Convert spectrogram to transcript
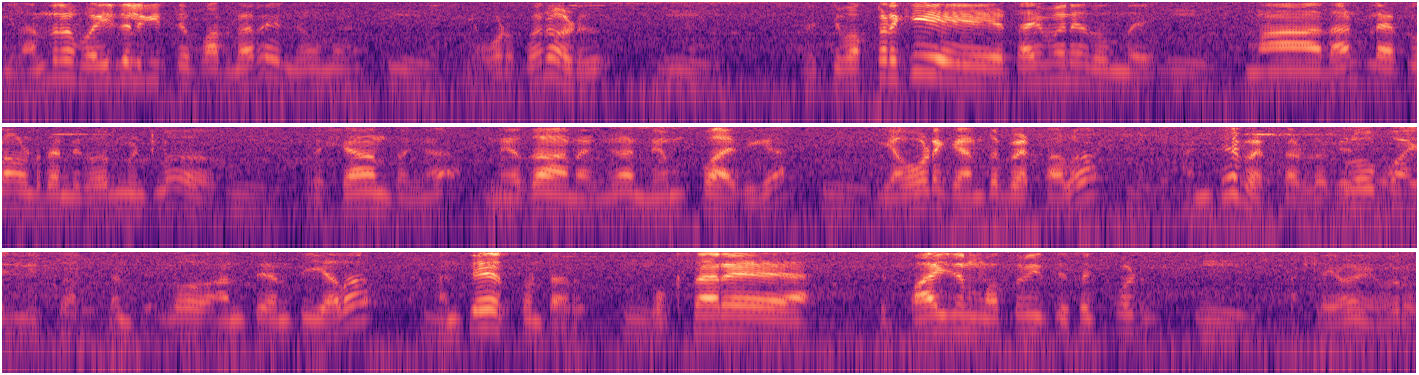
వీళ్ళందరూ వైదొలిగితే పోతున్నారే? ఎవడు పోయినాడు? ప్రతి ఒక్కడికి టైం అనేది ఉంది. మా దాంట్లో ఎట్లా ఉంటుందండి గవర్నమెంట్లో? ప్రశాంతంగా నిదానంగా నింపాదిగా ఎవడికి ఎంత పెట్టాలో అంతే పెడతాడు అంతే. అంతే ఎంత ఇవ్వాలో అంతే ఇస్తుంటారు. ఒకసారే పాయిజన్ మొత్తం ఇస్తే చచ్చిపోడు ఉమ్. అట్లా ఏమో ఎవరు.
